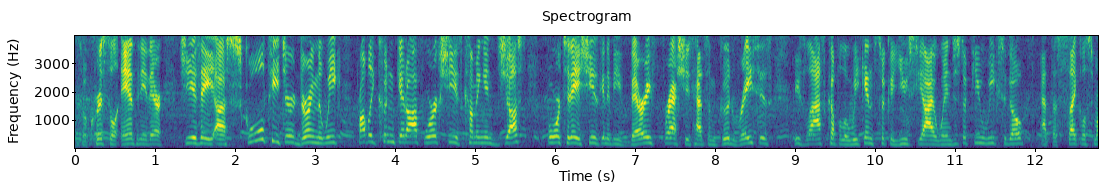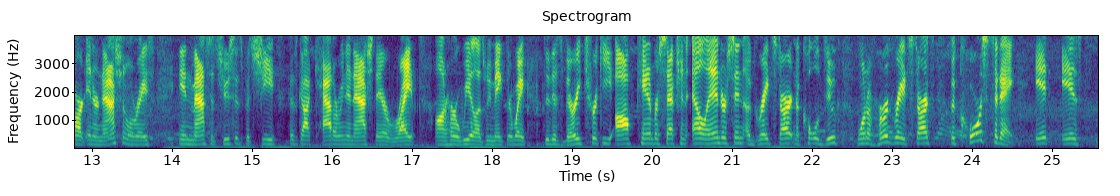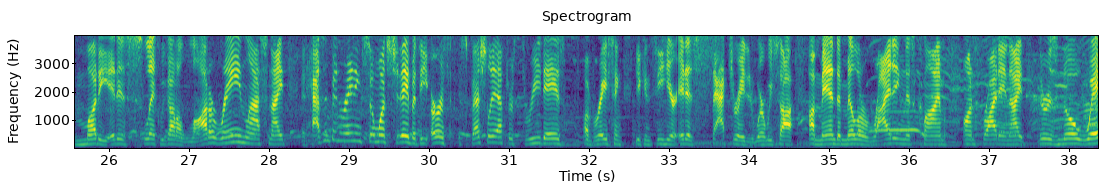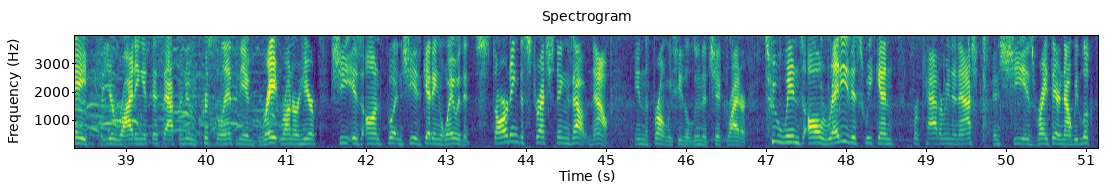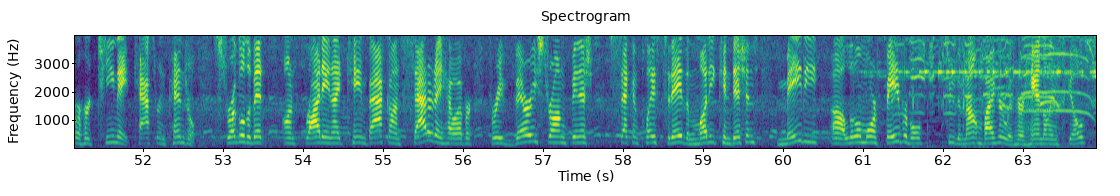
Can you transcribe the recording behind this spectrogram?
So Crystal Anthony there. She is a uh, school teacher during the week. Probably couldn't get off work. She is coming in just for today. She is going to be very fresh. She's had some good races these last couple of weekends. Took a UCI win just a few weeks ago at the Cycle Smart International race in Massachusetts. But she has got Katerina Nash there right on her wheel as we make their way through this very tricky off-camber section. Elle Anderson, a great start. Nicole Duke, one of her great starts. The course today, it is muddy. It is slick. We got a lot of rain last night. It hasn't been raining so much today, but the earth, especially after three days of racing, you can see here, it is saturated. Where we saw Amanda Miller riding this climb on Friday night, there is no way that you're riding it this afternoon. Crystal Anthony, a great runner here. She is on foot and she is getting away with it, starting to stretch things out. Now, in the front, we see the Luna Chix rider. Two wins already this weekend for Katerina Nash, and she is right there. Now we look for her teammate, Catharine Pendrel. Struggled a bit on Friday night, came back on Saturday, however, for a very strong finish. Second place today. The muddy conditions maybe uh, a little more favorable to the mountain biker with her handling skills.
